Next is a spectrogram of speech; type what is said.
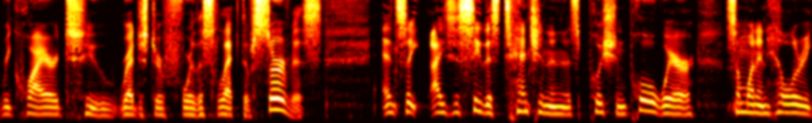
required to register for the selective service. And so I just see this tension and this push and pull where someone in Hillary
